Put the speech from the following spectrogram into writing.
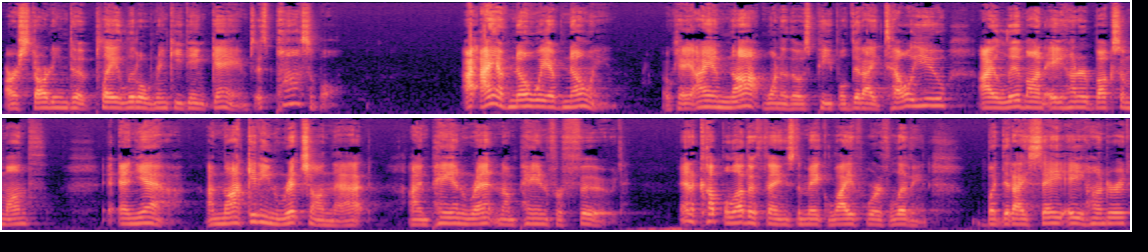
are starting to play little rinky dink games. It's possible. I, I, have no way of knowing. Okay, I am not one of those people. Did I tell you I live on 800 bucks a month? And yeah, I'm not getting rich on that. I'm paying rent and I'm paying for food and a couple other things to make life worth living. But did I say 800?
